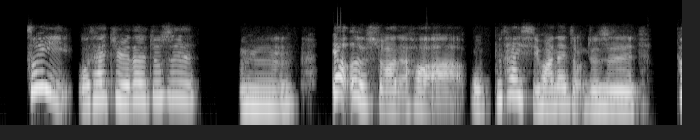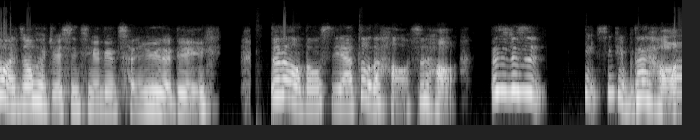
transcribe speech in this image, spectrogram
所以我才觉得就是，嗯，要二刷的话，我不太喜欢那种就是看完之后会觉得心情有点沉郁的电影。就那种东西啊，做得好是好，但是就是心心情不太好啊。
